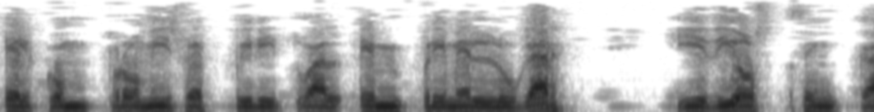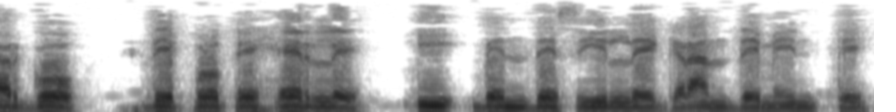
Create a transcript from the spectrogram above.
el compromiso espiritual en primer lugar y Dios se encargó de protegerle y bendecirle grandemente.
